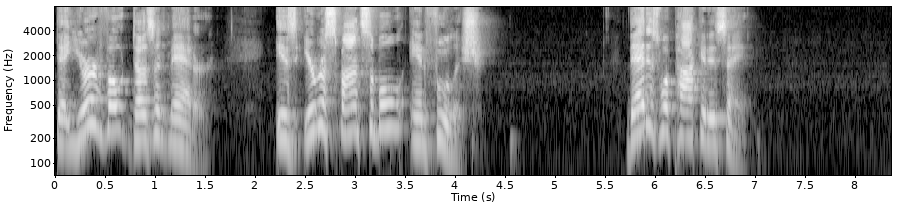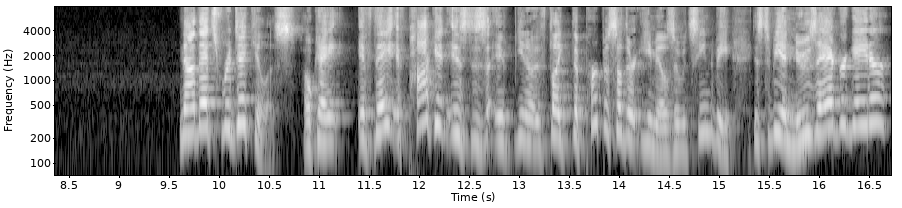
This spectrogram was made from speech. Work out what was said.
that your vote doesn't matter is irresponsible and foolish. That is what Pocket is saying. Now that's ridiculous. Okay, if they if Pocket is if you know if like the purpose of their emails it would seem to be is to be a news aggregator,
